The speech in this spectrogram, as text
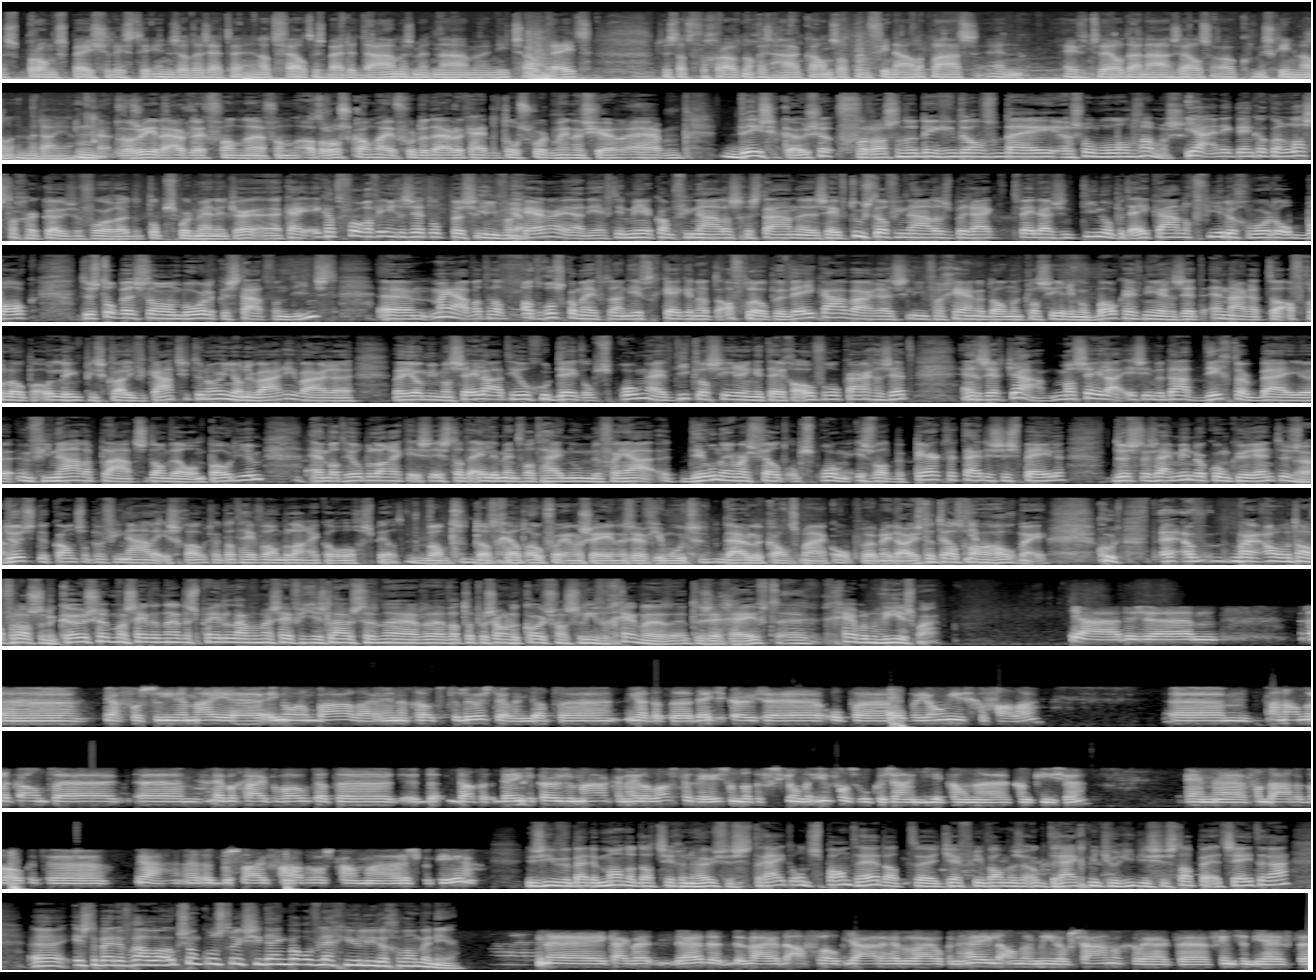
sprongspecialisten in zullen zetten. En dat veld is bij de dames met name niet zo breed. Dus dat vergroot nog eens haar kans op een finale plaats. En eventueel daarna zelfs ook misschien wel een medaille. Ja, dat was weer de uitleg van, uh, van Ad Roskam. Even voor de duidelijkheid, de topsportmanager. Uh, deze keuze, verrassender denk ik dan bij uh, Zonderland Wammers. Ja, en ik denk ook een lastiger keuze voor de topsportmanager. kijk, ik had vooraf ingezet op Celine van ja. Gerner. Ja, die heeft in meerkampfinales gestaan. ze heeft toestelfinales bereikt. 2010 op het EK nog vierde geworden op balk. Dus toch best wel een behoorlijke staat van dienst. Ehm, maar ja, wat Ad Roskam heeft gedaan, die heeft gekeken naar het afgelopen WK... waar Celine van Gerner dan een klassering op balk heeft neergezet. En naar het uh, afgelopen Olympisch kwalificatietoernooi in januari. Waar uh, Wyoming Marcela het heel goed deed op sprong. Hij heeft die klasseringen tegenover elkaar gezet. En gezegd, ja, Marcela is inderdaad dichter bij uh, een finale plaats dan wel een podium. En wat heel belangrijk is, is dat element wat hij noemde van ja, het deelnemersveld op sprong is wat beperkter tijdens de Spelen. Dus er zijn minder concurrenten, ja. dus de kans op een finale is groter. Dat heeft wel een belangrijke rol gespeeld. Want dat geldt ook voor NOC en NSF. Je moet duidelijk kans maken op medailles. Dat telt gewoon ja. hoog mee. Goed, maar al met al verrassende keuze. Marcelo, naar de Spelen laten we maar eens eventjes luisteren... naar uh, wat de persoonlijke coach van Celine Gerner te zeggen heeft. Gerben Wiersma. Ja, dus uh, uh, ja, voor Celine en mij enorm balen. En een grote teleurstelling dat, ja, dat deze keuze op, op is gevallen. Um, aan de andere kant uh, begrijpen we ook dat, dat deze keuze maken een hele lastige is. Omdat er verschillende invalshoeken zijn die je kan, kan kiezen. En uh, vandaar dat we ook het, uh, ja, het besluit van het Roskam uh, respecteren. Nu zien we bij de mannen dat zich een heuse strijd ontspant. Hè? Dat Jeffrey Wammers ook dreigt met juridische stappen, et cetera. is er bij de vrouwen ook zo'n constructie denkbaar of leggen jullie er gewoon bij neer? Nee, kijk, wij, de, de, de, wij, de afgelopen jaren hebben wij op een hele andere manier ook samengewerkt. Vincent die heeft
